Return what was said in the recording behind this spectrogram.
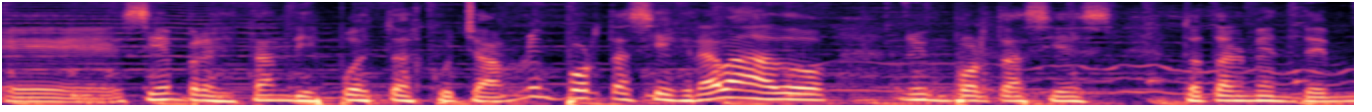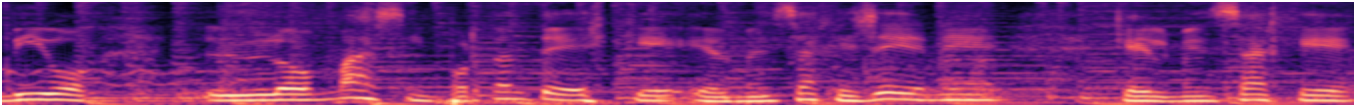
eh, siempre están dispuestos a escuchar. No importa si es grabado, no importa si es totalmente en vivo. Lo más importante es que el mensaje llene, que el mensaje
